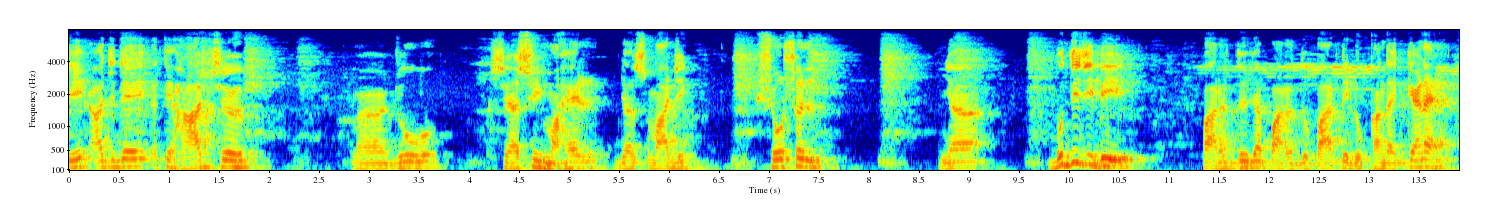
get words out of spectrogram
ਇਹ ਅੱਜ ਦੇ ਇਤਿਹਾਸ 'ਚ ਅ, ਜੋ ਸਿਆਸੀ ਮਾਹਿਰ ਜਾਂ ਸਮਾਜਿਕ ਸੋਸ਼ਲ ਜਾਂ ਬੁੱਧੀਜੀਵੀ ਭਾਰਤ ਦੇ ਜਾਂ ਭਾਰਤ ਤੋਂ ਬਾਹਰ ਦੇ ਲੋਕਾਂ ਦਾ ਇਹ ਕਹਿਣਾ ਹੈ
